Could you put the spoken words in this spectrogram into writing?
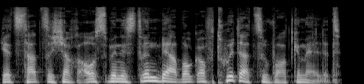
Jetzt hat sich auch Außenministerin Baerbock auf Twitter zu Wort gemeldet.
